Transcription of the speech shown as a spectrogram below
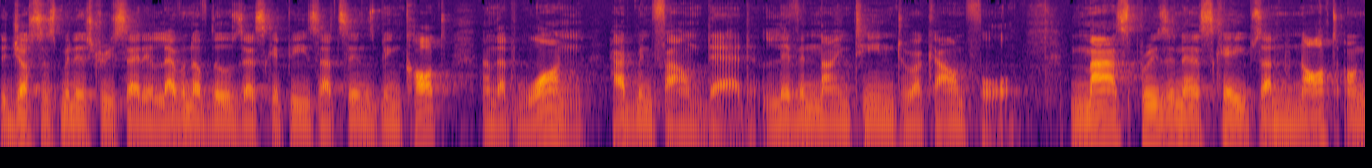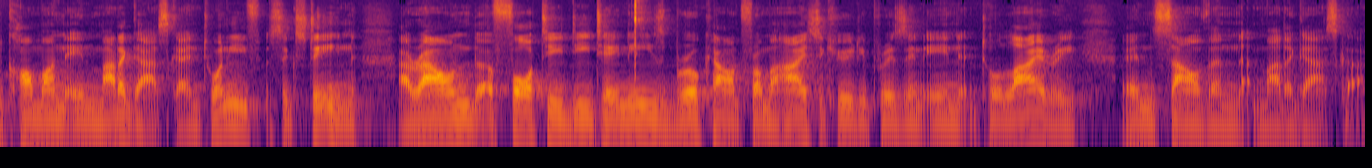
The Justice Ministry said 11 of those escapees had since been caught and that one had been found dead, leaving 19 to account for. Mass prison escapes are not uncommon in Madagascar. In 2016, around 40 detainees broke out from a high-security prison in Toliary in southern Madagascar.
